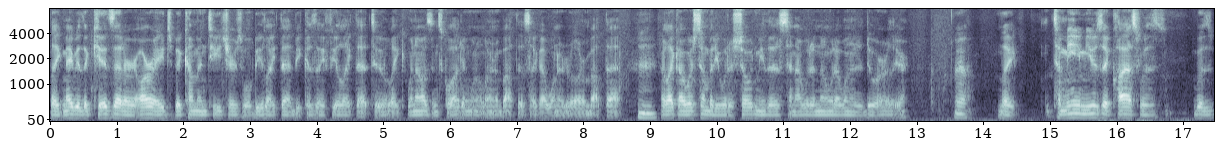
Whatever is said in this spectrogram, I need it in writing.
Like maybe the kids that are our age becoming teachers will be like that because they feel like that too. Like when I was in school, I didn't want to learn about this. Like I wanted to learn about that. Hmm. Or like I wish somebody would have showed me this and I would have known what I wanted to do earlier. Yeah. Like to me, music class was was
